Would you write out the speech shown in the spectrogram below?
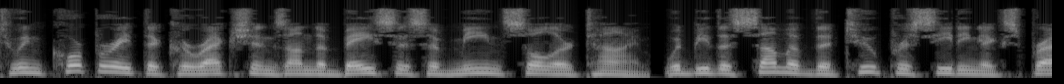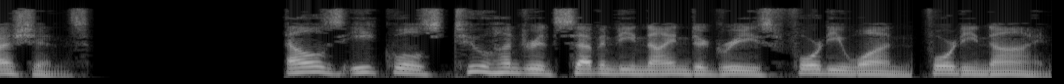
to incorporate the corrections on the basis of mean solar time, would be the sum of the two preceding expressions. L's equals 279 degrees 41 49.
